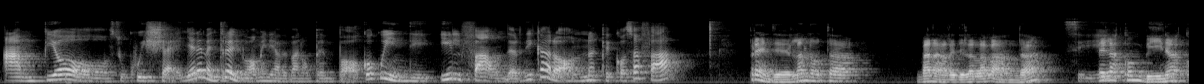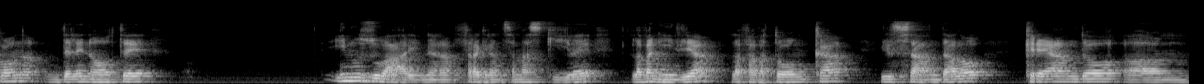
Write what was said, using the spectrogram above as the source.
ampio su cui scegliere, mentre gli uomini avevano ben poco. Quindi il founder di Caron che cosa fa? Prende la nota banale della lavanda sì. e la combina con delle note inusuali nella fragranza maschile, la vaniglia, la fava tonka, il sandalo creando um,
